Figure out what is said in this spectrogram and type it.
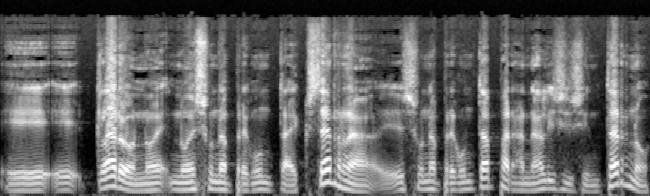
Eh, eh, claro, no, es una pregunta externa, es una pregunta para análisis interno.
